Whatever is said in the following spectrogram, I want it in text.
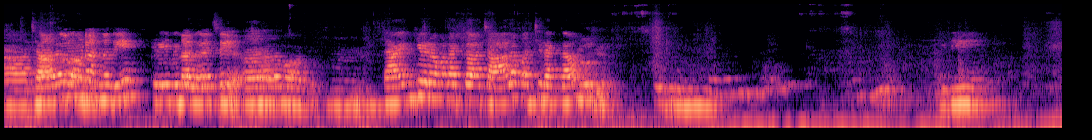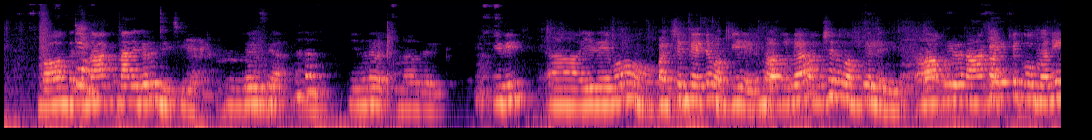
ఆ, చాలా కూడా బాగుంది. అన్నది. Creamy colour. చాలా బాగుంది. థ్యాంక్ యూ రమణక్క చాలా మంచిదక్క ఇది బాగుంది అక్క. నా నా దగ్గర ఉంది చీర. తెలుసుగా. నేను కూడా కట్టుకున్నా ఆల్రెడీ ఇది? ఇదేమో ఫంక్షన్కి అయితే పంపించలేదు మామూలుగా ఫంక్షన్ పంపించలేదు ఇది. మామూలుగా నాకే కట్టుకోమని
